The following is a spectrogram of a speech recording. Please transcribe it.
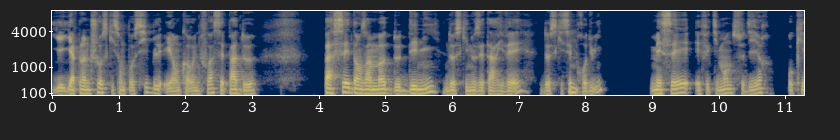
il y, a plein de choses qui sont possibles et encore une fois, c'est pas de passer dans un mode de déni de ce qui nous est arrivé, de ce qui s'est Mm. produit, mais c'est effectivement de se dire, ok,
